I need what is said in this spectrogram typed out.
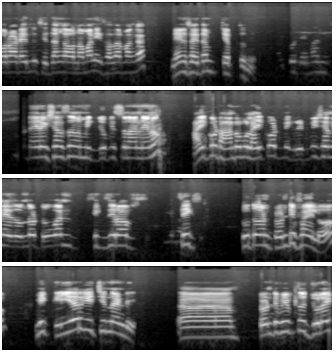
పోరాడేందుకు సిద్ధంగా ఉన్నామని ఈ సందర్భంగా నేను సైతం చెప్తుంది. డైరెక్షన్స్ మీకు చూపిస్తున్నాను నేను. హైకోర్టు హానరబుల్ హైకోర్టు మీకు రిటిఫిషన్ ఏది ఉందో two one six zero six two thousand twenty ఫైవ్లో మీకు క్లియర్గా ఇచ్చిందండి. Twenty fifth July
